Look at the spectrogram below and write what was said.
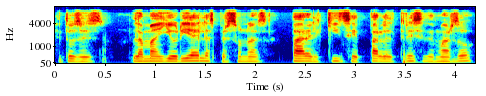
Entonces, la mayoría de las personas para el 15, para el 13 de marzo,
